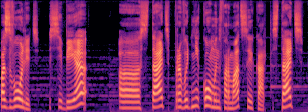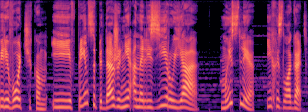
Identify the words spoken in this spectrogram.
Позволить себе э, стать проводником информации карт, стать переводчиком и, в принципе, даже не анализируя мысли, их излагать,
